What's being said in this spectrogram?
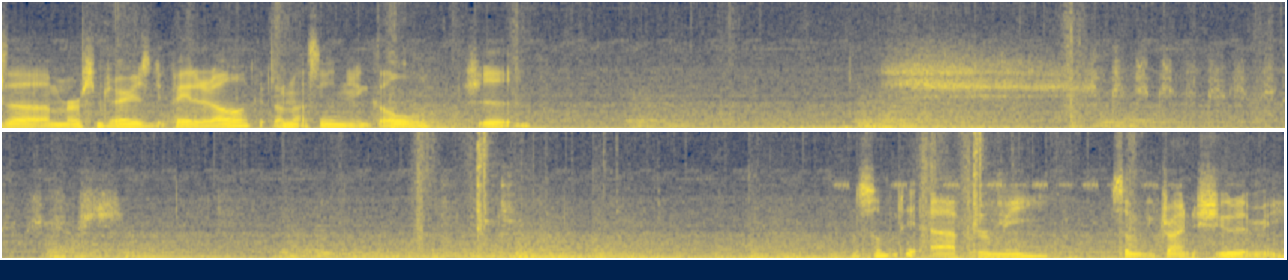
These uh, mercenaries get paid at all? Because I'm not seeing any gold. Shit. Is somebody after me? Somebody trying to shoot at me.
